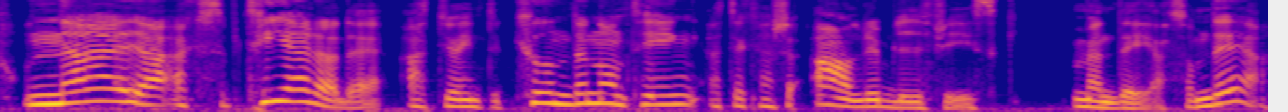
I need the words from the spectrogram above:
och när jag accepterade att jag inte kunde någonting, att jag kanske aldrig blir frisk, men det är som det är.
